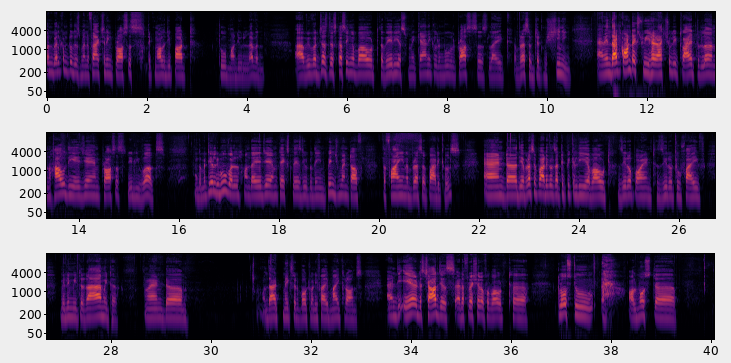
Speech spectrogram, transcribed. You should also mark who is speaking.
Speaker 1: And welcome to this manufacturing process technology part 2 module 11. Uh, we were just discussing about the various mechanical removal processes like abrasive jet machining and in that context we had actually tried to learn how the AJM process really works. The material removal on the AJM takes place due to the impingement of the fine abrasive particles and uh, the abrasive particles are typically about 0.025 millimeter diameter and uh, that makes it about 25 microns and the air discharges at a pressure of about uh, close to almost uh,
